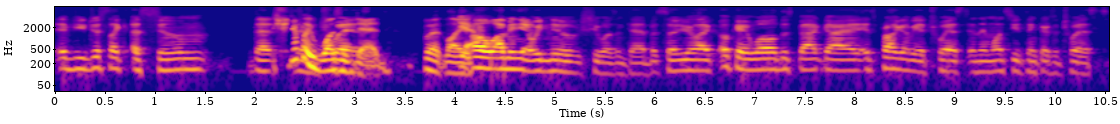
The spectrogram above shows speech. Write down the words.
if you just like assume that she definitely wasn't twist- dead. But like, Yeah. Oh, I mean, yeah, we knew she wasn't dead, but so you're like, okay, well, this bad guy, it's probably gonna be a twist, and then once you think there's a twist,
